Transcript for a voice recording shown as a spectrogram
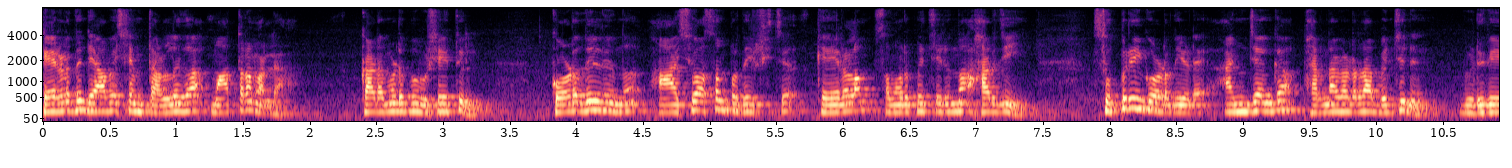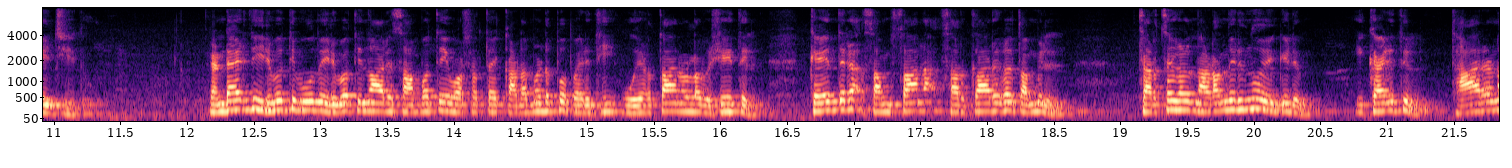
കേരളത്തിന്റെ ആവശ്യം തള്ളുക മാത്രമല്ല കടമെടുപ്പ് വിഷയത്തിൽ കോടതിയിൽ നിന്ന് ആശ്വാസം പ്രതീക്ഷിച്ച് കേരളം സമർപ്പിച്ചിരുന്ന ഹർജി സുപ്രീം കോടതിയുടെ അഞ്ചംഗ ഭരണഘടനാ ബെഞ്ചിന് വിടുകയും ചെയ്തു. രണ്ടായിരത്തി ഇരുപത്തി മൂന്ന് ഇരുപത്തിനാല് സാമ്പത്തിക വർഷത്തെ കടമെടുപ്പ് പരിധി ഉയർത്താനുള്ള വിഷയത്തിൽ കേന്ദ്ര സംസ്ഥാന സർക്കാരുകൾ തമ്മിൽ ചർച്ചകൾ നടന്നിരുന്നുവെങ്കിലും ഇക്കാര്യത്തിൽ ധാരണ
